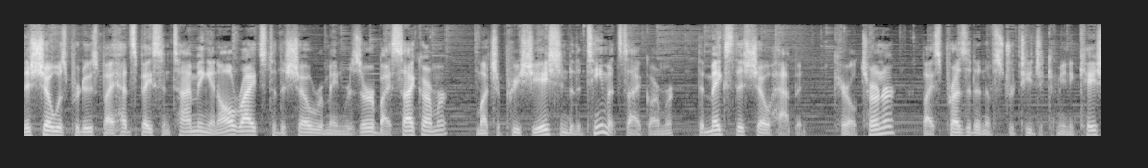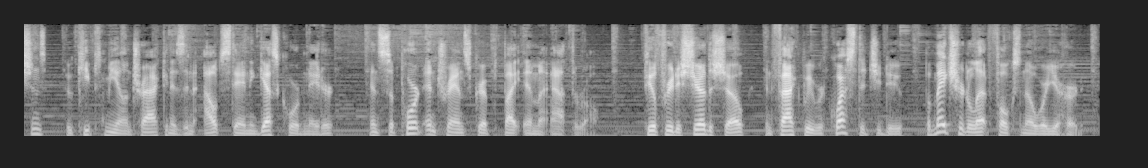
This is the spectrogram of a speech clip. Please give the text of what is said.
This show was produced by Headspace and Timing, and all rights to the show remain reserved by PsychArmor. Much appreciation to the team at PsychArmor that makes this show happen. Carol Turner, Vice President of Strategic Communications, who keeps me on track and is an outstanding guest coordinator, and support and transcript by Emma Atherall. Feel free to share the show. In fact, we request that you do, but make sure to let folks know where you heard it.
